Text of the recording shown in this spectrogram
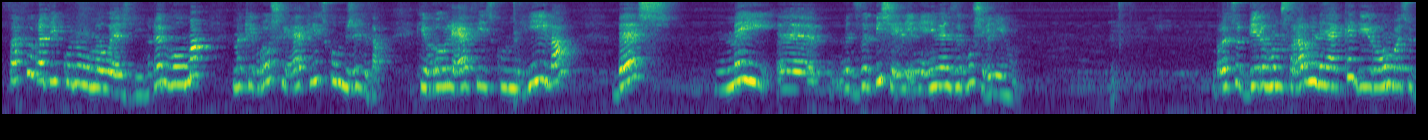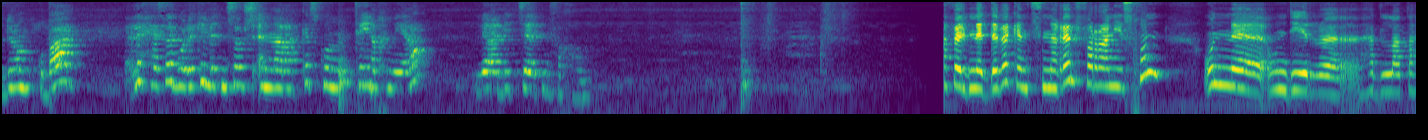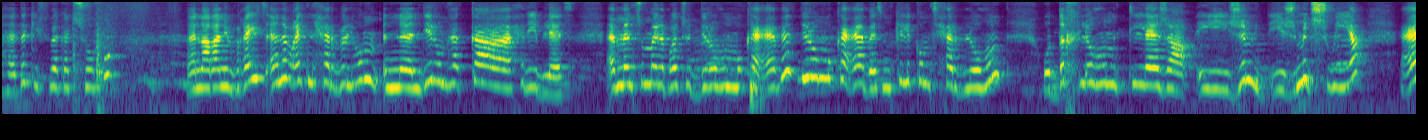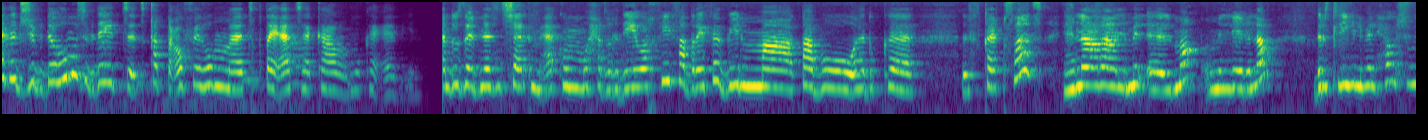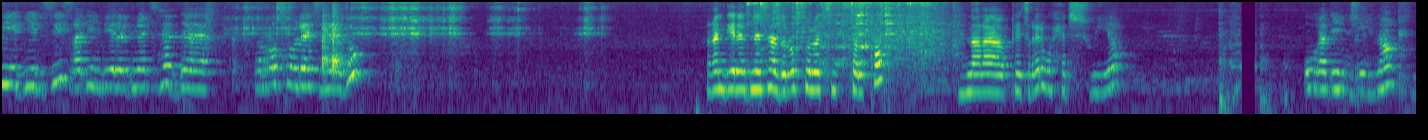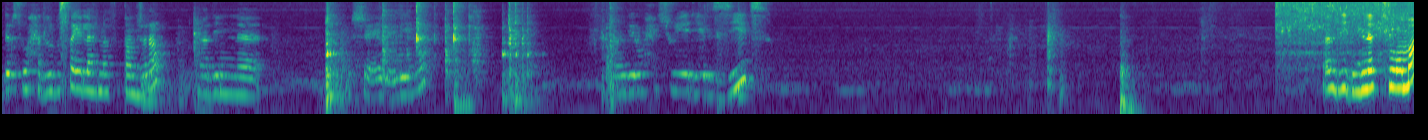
صافي وغادي يكونوا هما واجدين. غير هما ما كيبغيوش العافية تكون مجهدة. كيبغيو العافية تكون مهيلة باش ما آه ما تزربيش عليهم يعني ما نزربوش عليهم. بغيتو ديروهم صغار من هكا ديروهم بغيتو ديروهم كبار على حسب ولكن ما تنساوش أن راه كتكون كاينة خميرة اللي غادي تنفخهم. صافي البنات دابا كنتسنى غير الفران يسخن ون... وندير هاد اللاطة هذا كيف ما كتشوفوا. أنا راني بغيت أنا بغيت نحربلهم نديرهم هكا حليبلات أما نتوما إلا بغيتو ديروهم مكعبات ديروهم مكعبات. يمكن لكم تحربلوهم وتدخلوهم الثلاجه يجمد يجمد شوية عاد تجبدوهم وتبداي تقطعوا فيهم تقطيعات هكا مكعبين. ندوز البنات نشارك معكم واحد الغديوه خفيفه ظريفه بين ما طابوا هذوك الفقيقصات. هنا راه الماء ملي غلا درت ليه الملحة وشوية ديال الزيت غادي ندير البنات هاد الرسولات هادو. غندير البنات هاد الرسولات يتسلقوا هنا راه لقيت غير واحد شوية. وغادي نجي هنا درت واحد البصيلة هنا في الطنجرة. غادي نشعل عليها. غندير واحد شوية ديال الزيت. غنزيد هنا الثومه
